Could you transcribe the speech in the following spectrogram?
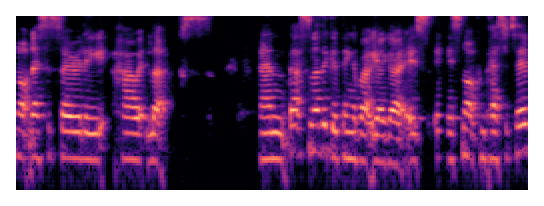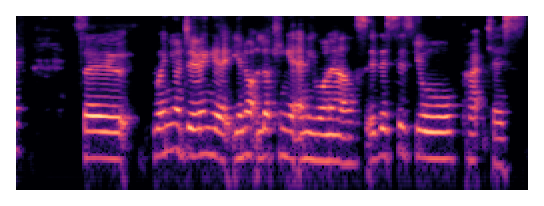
not necessarily how it looks. And that's another good thing about yoga. It's it's not competitive. So when you're doing it, you're not looking at anyone else. This is your practice.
